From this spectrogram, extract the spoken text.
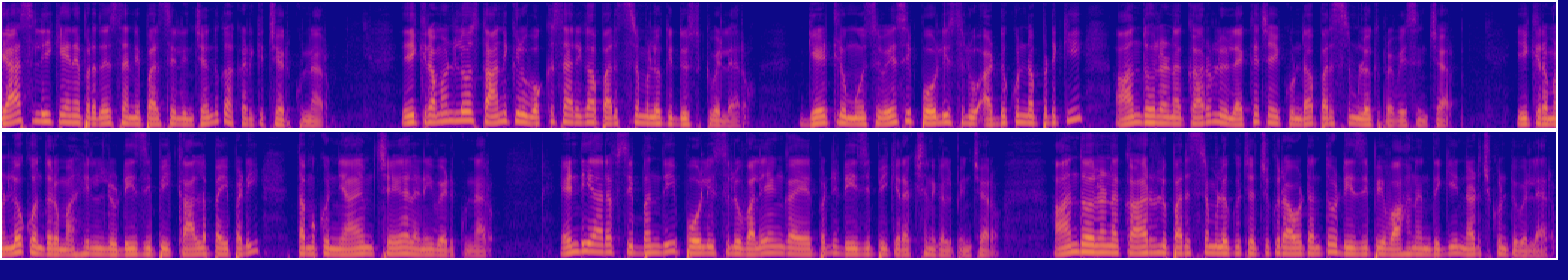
gas leak అయిన ప్రదేశాన్ని పరిశీలించేందుకు అక్కడికి చేరుకున్నారు. ఈ క్రమంలో స్థానికులు ఒక్కసారిగా పరిశ్రమలోకి దూసుకువెళ్ళారు. గేట్లు మూసివేసి పోలీసులు అడ్డుకున్నప్పటికీ ఆందోళనకారులు లెక్క చేయకుండా పరిశ్రమలోకి ప్రవేశించారు. ఈ క్రమంలో కొందరు మహిళలు డీజీపీ కాళ్ళపై పడి తమకు న్యాయం చేయాలని వేడుకున్నారు. ఎన్డీఆర్ఎఫ్ సిబ్బంది పోలీసులు వలయంగా ఏర్పడి డీజీపీకి రక్షణ కల్పించారు. ఆందోళనకారులు పరిశ్రమలకు చొచ్చుకురావడంతో డీజీపీ వాహనం దిగి నడుచుకుంటూ వెళ్ళారు.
